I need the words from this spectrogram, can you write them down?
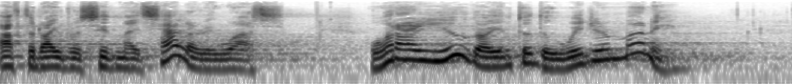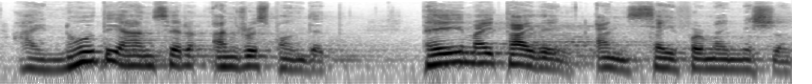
after I received my salary was, What are you going to do with your money? I knew the answer and responded, Pay my tithing and save for my mission.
